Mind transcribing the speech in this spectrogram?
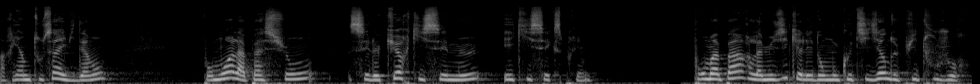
rien de tout ça évidemment. Pour moi, la passion, c'est le cœur qui s'émeut et qui s'exprime. Pour ma part, la musique, elle est dans mon quotidien depuis toujours.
